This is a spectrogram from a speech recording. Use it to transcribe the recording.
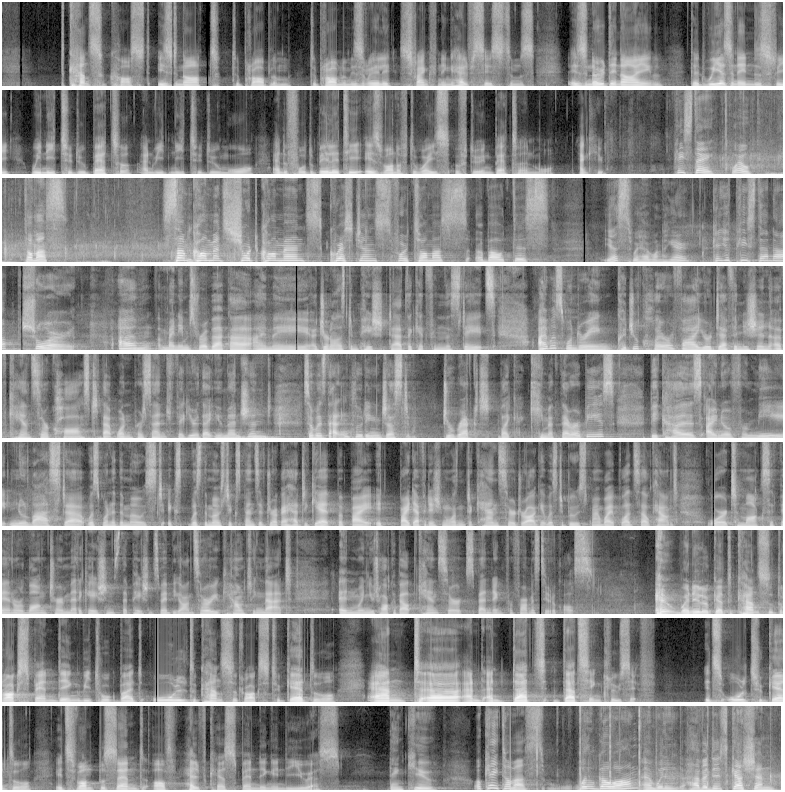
cancer cost is not the problem, the problem is really strengthening health systems, there's no denying that we as an industry, we need to do better and we need to do more, and affordability is one of the ways of doing better and more. Thank you. Please stay. Well, Thomas. Some comments, short comments, questions for Thomas about this? Yes, we have one here. Can you please stand up? Sure. Um, my name's Rebecca. I'm a, a, journalist and patient advocate from the States. I was wondering, could you clarify your definition of cancer cost, that 1% figure that you mentioned? So is that including just direct like chemotherapies because I know for me Neulasta was one of the most was the most expensive drug I had to get but by it by definition wasn't a cancer drug. It was to boost my white blood cell count or tamoxifen or long-term medications that patients may be on. So are you counting that and when you talk about cancer spending for pharmaceuticals when you look at the cancer drug spending, we talk about all the cancer drugs together, and uh, and and that that's inclusive. It's all together. It's one percent of healthcare spending in the U.S. Thank you. Okay, Thomas, we'll go on and we'll have a discussion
